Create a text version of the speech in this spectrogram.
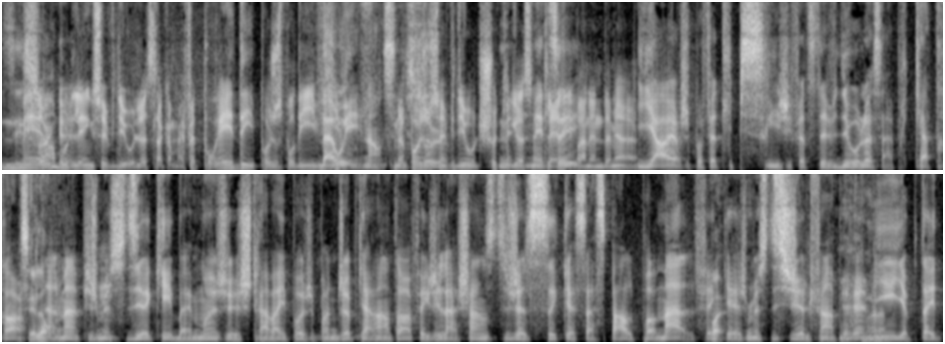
Mais sûr en que- bout de ligne, cette vidéo-là, c'est comme fait pour aider, pas juste pour des Ben views. oui, non, c'est Mais pas juste une vidéo de chat qui Mais- gosse sais, pendant une demi-heure. Hier, j'ai pas fait l'épicerie, j'ai fait cette vidéo-là, ça a pris 4 heures C'est long, hein? finalement. Puis je Mm. me suis dit, OK, ben moi, je, je travaille pas, j'ai pas une job 40 heures, fait que j'ai la chance, je le sais que ça se parle pas mal. Fait Ouais. que je me suis dit, si je le fais en premier, il y a peut-être.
